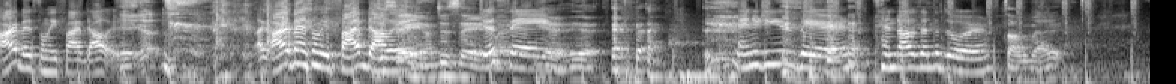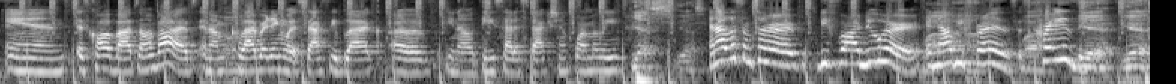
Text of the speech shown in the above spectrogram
our event's only five dollars. Yeah. Like our event's only five Just saying. I'm just saying. Just like, saying. Yeah, yeah. Energy is there. Ten dollars at the door. Talk about it. And it's called Vibes on Vibes. And I'm Oh. collaborating with SassyBlack of you know THEESatisfaction formerly. Yes, yes. And I listened to her before I knew her, and now we Wow, friends. It's wow. crazy. Yeah, yeah. That's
